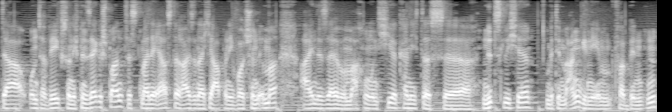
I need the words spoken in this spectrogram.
da unterwegs und ich bin sehr gespannt. Das ist meine erste Reise nach Japan. Ich wollte schon immer eine selber machen und hier kann ich das äh, Nützliche mit dem Angenehmen verbinden.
